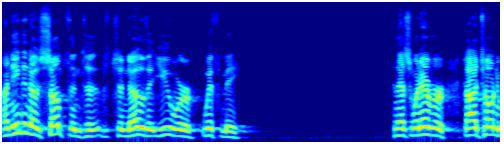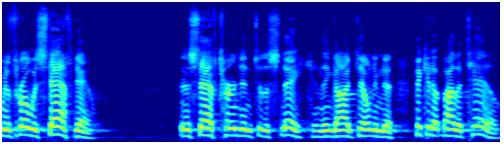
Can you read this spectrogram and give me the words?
I need to know something to, to know that you were with me. And that's whenever God told him to throw his staff down. And the staff turned into the snake. And then God told him to pick it up by the tail.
